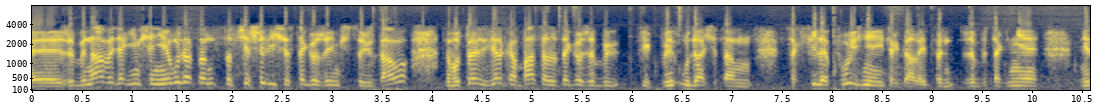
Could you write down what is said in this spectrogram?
e, żeby nawet jak im się nie uda, to, to cieszyli się z tego, że im się coś udało, no bo to jest wielka baza do tego, żeby jakby uda się tam za chwilę później i tak dalej, to, żeby tak nie, nie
